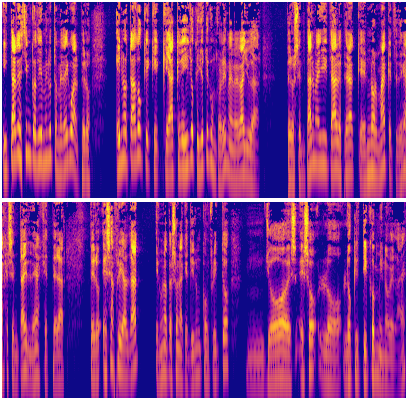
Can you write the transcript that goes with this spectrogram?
Y tarde 5 o 10 minutos, me da igual, pero he notado que, que, que ha creído que yo tengo un problema y me va a ayudar. Pero sentarme allí y tal, esperar, que es normal que te tengas que sentar y te tengas que esperar. Pero esa frialdad en una persona que tiene un conflicto, mm, yo es, eso lo, lo critico en mi novela. ¿eh?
